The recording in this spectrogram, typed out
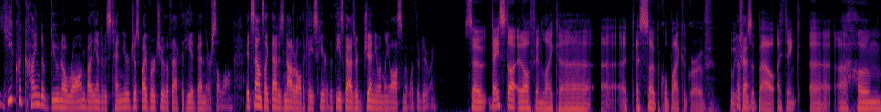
he could kind of do no wrong by the end of his tenure just by virtue of the fact that he had been there so long. It sounds like that is not at all the case here, that these guys are genuinely awesome at what they're doing. So they started off in like a a, a soap called Byker Grove, which Okay. was about I think uh, a home,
